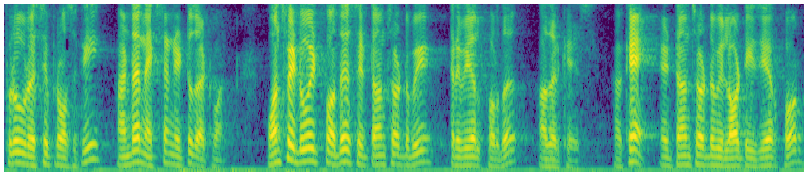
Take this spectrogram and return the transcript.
prove reciprocity and then extend it to that one. Once we do it for this, it turns out to be trivial for the other case. Okay. It turns out to be lot easier for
